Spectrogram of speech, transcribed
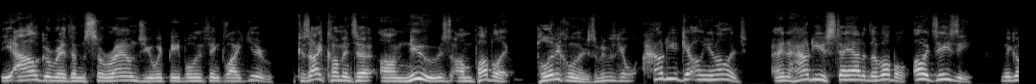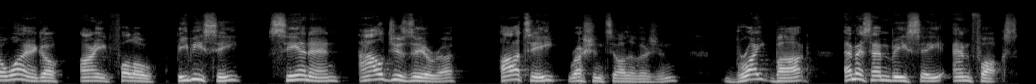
The algorithm surrounds you with people who think like you. Because I comment on news, on public, political news, and people go, How do you get all your knowledge? And how do you stay out of the bubble? Oh, it's easy. And they go, Why? I go, I follow BBC, CNN, Al Jazeera, RT, Russian television, Breitbart, MSNBC, and Fox.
